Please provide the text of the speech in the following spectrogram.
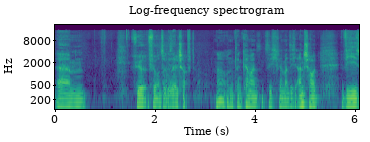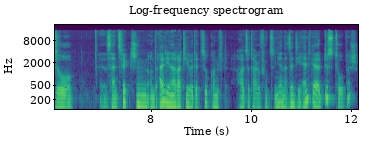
ähm, für, für unsere Gesellschaft. Ne? Und dann kann man sich, wenn man sich anschaut, wie so äh, Science Fiction und all die Narrative der Zukunft heutzutage funktionieren, dann sind die entweder dystopisch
